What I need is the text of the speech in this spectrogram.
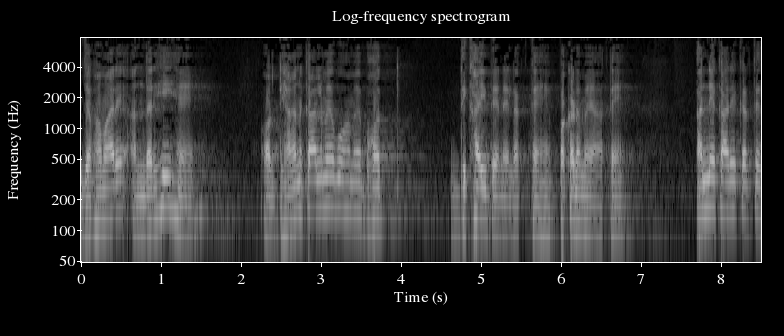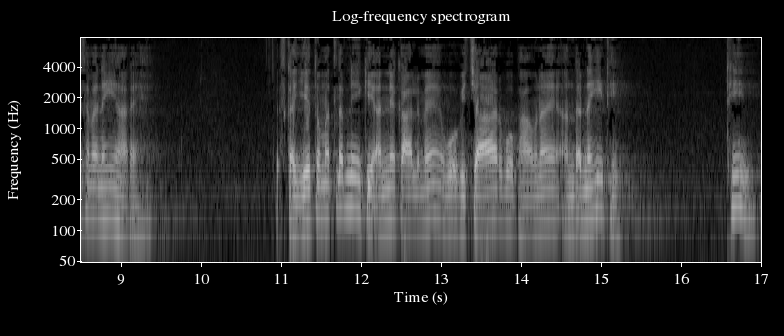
जब हमारे अंदर ही हैं और ध्यान काल में वो हमें बहुत दिखाई देने लगते हैं, पकड़ में आते हैं, अन्य कार्य करते समय नहीं आ रहे हैं। इसका ये तो मतलब नहीं कि अन्य काल में वो विचार, वो भावनाएँ अंदर नहीं थी। थी।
